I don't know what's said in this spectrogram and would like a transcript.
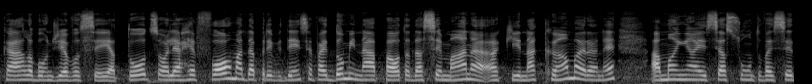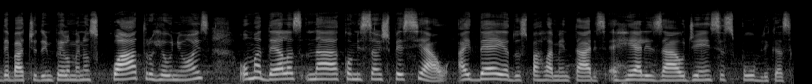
Carla, bom dia a você e a todos. Olha, a reforma da Previdência vai dominar a pauta da semana aqui na Câmara, né? Amanhã esse assunto vai ser debatido em pelo menos quatro reuniões, uma delas na comissão especial. A ideia dos parlamentares é realizar audiências públicas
